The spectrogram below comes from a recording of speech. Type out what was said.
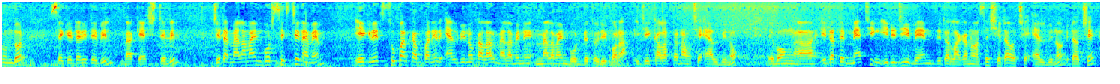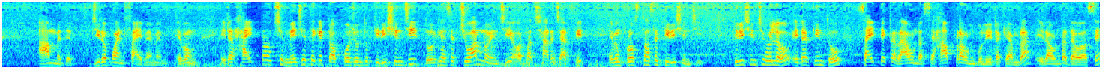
সুন্দর সেক্রেটারি টেবিল বা ক্যাশ টেবিল যেটা melamine board sixteen M M A grade super কোম্পানির অ্যালবিনো কালার মেলামাইনে মেলামাইন বোর্ড দিয়ে তৈরি করা। এই যে কালারটার নাম হচ্ছে অ্যালবিনো এবং এটাতে ম্যাচিং ইডিজি ব্যান্ড যেটা লাগানো আছে, সেটা হচ্ছে অ্যালবিনো এটা হচ্ছে আহমেদের zero point five M M এবং এটার হাইটটা হচ্ছে মেঝে থেকে টপ পর্যন্ত তিরিশ ইঞ্চি, দৈর্ঘ্য আছে চুয়ান্ন ইঞ্চি, অর্থাৎ সাড়ে চার ফিট এবং প্রস্থ আছে তিরিশ ইঞ্চি। তিরিশ ইঞ্চি হলেও এটার কিন্তু সাইডে একটা রাউন্ড আছে হাফ রাউন্ড বলি এটাকে আমরা, এই রাউন্ডটা দেওয়া আছে।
